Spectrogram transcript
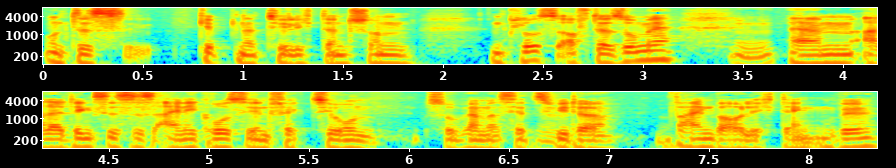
Und das gibt natürlich dann schon ein Plus auf der Summe. Mhm. Ähm, allerdings ist es eine große Infektion, so wenn man es jetzt mhm. wieder weinbaulich denken will.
